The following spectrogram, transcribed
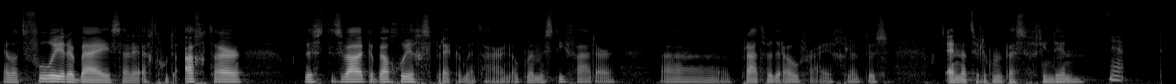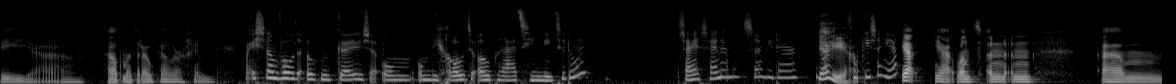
En wat voel je erbij? Sta er echt goed achter? Dus het is wel, ik heb wel goede gesprekken met haar. En ook met mijn stiefvader eh, praten we erover eigenlijk. Dus, en natuurlijk mijn beste vriendin. Ja. Die eh, helpt me er ook heel erg in. Maar is er dan bijvoorbeeld ook een keuze om, om die grote operatie niet te doen? Zijn, zijn er mensen die daar Ja, ja. voor kiezen? Ja? Ja, ja want een, een, ehm,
